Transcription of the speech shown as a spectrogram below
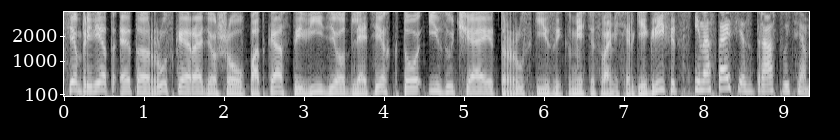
Всем привет! Это русское радиошоу, подкаст и видео для тех, кто изучает русский язык. Вместе с вами Сергей Грифиц. И Настасья, здравствуйте.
